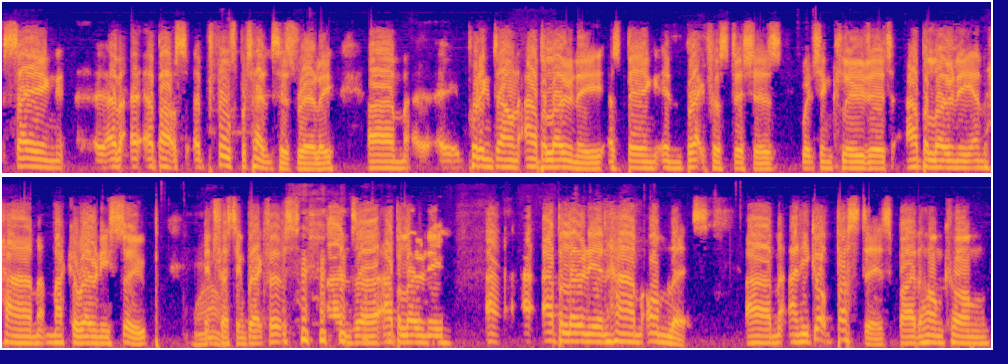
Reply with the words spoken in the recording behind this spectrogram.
saying uh, about uh, false pretenses really um, uh, putting down abalone as being in breakfast dishes which included abalone and ham macaroni soup. Wow. interesting breakfast. And uh, abalone a- abalone and ham omelets. Um, and he got busted by the Hong Kong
